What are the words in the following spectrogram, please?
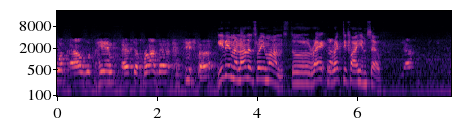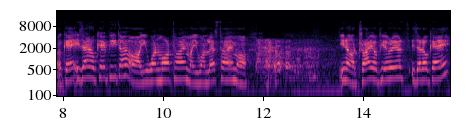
work out with him as a brother and sister. Give him another three months to re- rectify himself. Yeah. Okay, is that okay, Peter? Or you want more time, or you want less time, or you know, trial period? Is that okay?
